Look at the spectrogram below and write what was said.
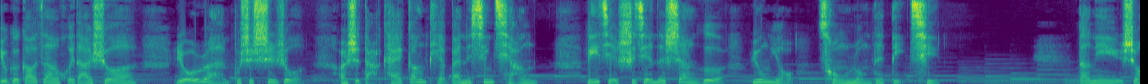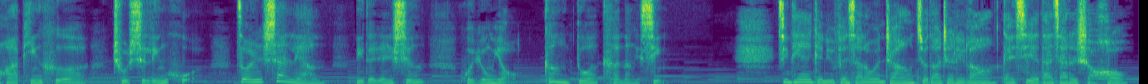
有个高赞回答说：“柔软不是示弱，而是打开钢铁般的心墙，理解世间的善恶，拥有从容的底气。当你说话平和，处事灵活，做人善良，你的人生会拥有更多可能性。”今天给您分享的文章就到这里了，感谢大家的守候。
